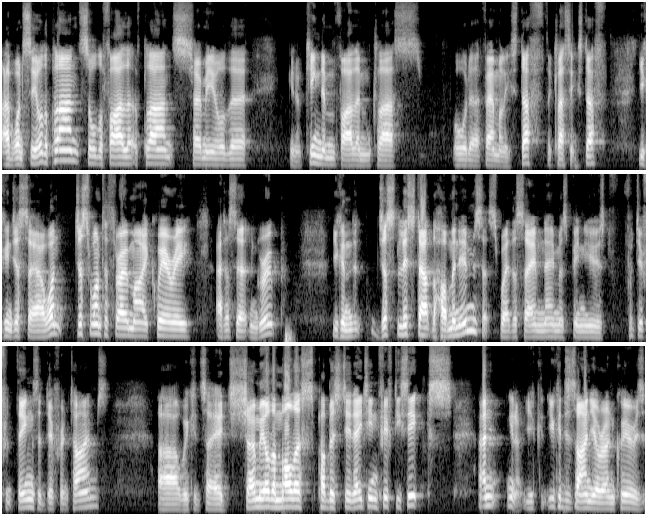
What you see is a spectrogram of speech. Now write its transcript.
I want to see all the plants, all the phyla of plants, show me all the you know, kingdom, phylum, class, order, family stuff, the classic stuff. You can just say, I want just want to throw my query at a certain group. You can just list out the homonyms. That's where the same name has been used for different things at different times. Uh, we could say, show me all the mollusks published in 1856. And you know, you can, you can design your own queries,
